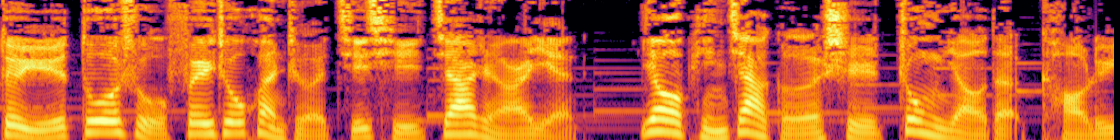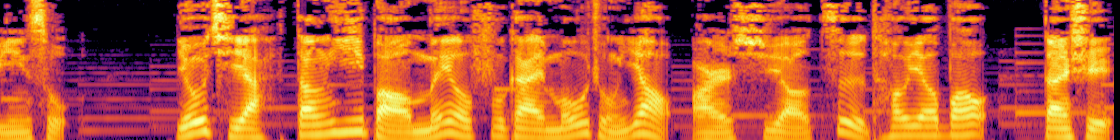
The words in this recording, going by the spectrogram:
对于多数非洲患者及其家人而言，药品价格是重要的考虑因素，尤其啊，当医保没有覆盖某种药而需要自掏腰包，但是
